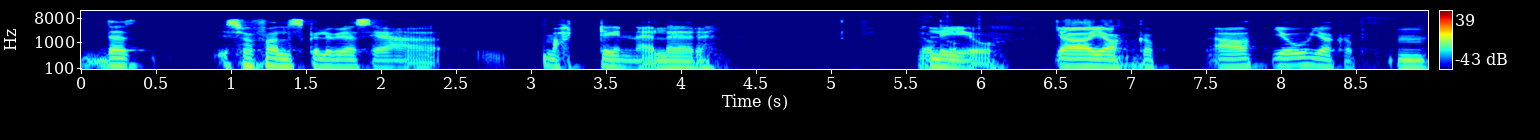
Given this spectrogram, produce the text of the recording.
det, i så fall skulle jag vilja säga Martin eller Jacob. Leo. Ja, Jakob. Ja, jo, Jakob. Mm.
